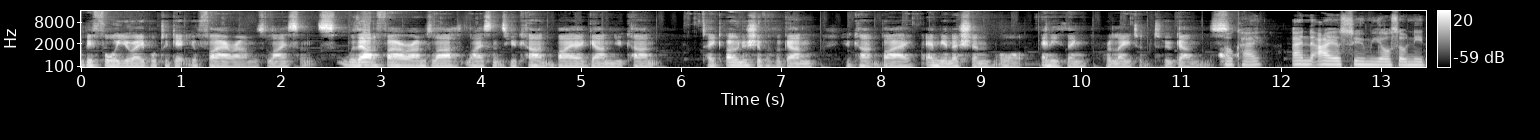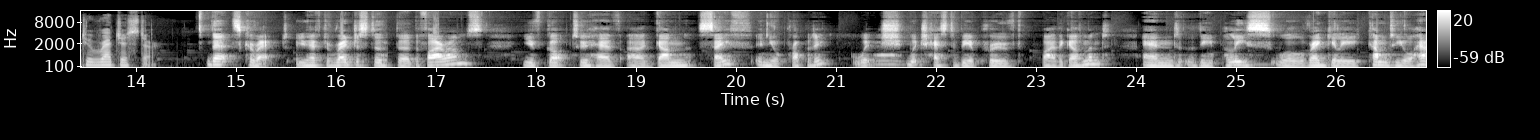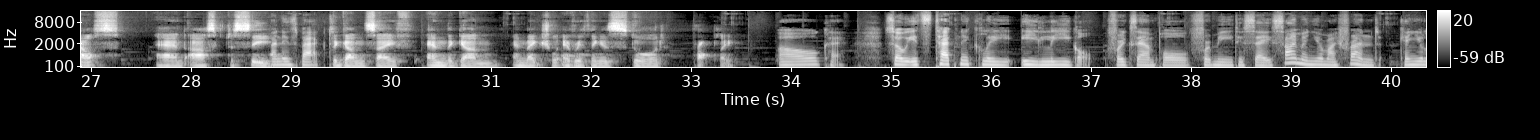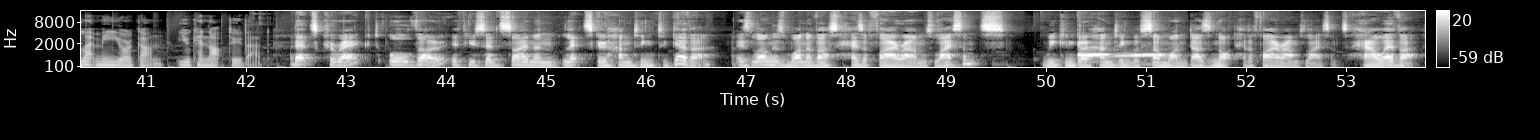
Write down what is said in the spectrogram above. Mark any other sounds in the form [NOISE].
before you're able to get your firearms license. Without a firearms la- license, you can't buy a gun, you can't take ownership of a gun, you can't buy ammunition or anything related to guns. Okay. And I assume you also need to register. That's correct. You have to register the, the firearms. You've got to have a gun safe in your property, which which has to be approved by the government. And the police will regularly come to your house and ask to see and inspect the gun safe and the gun and make sure everything is stored properly. Okay. So it's technically illegal. For example, for me to say, Simon, you're my friend. Can you let me your gun? You cannot do that. That's correct. Although, if you said, Simon, let's go hunting together, as long as one of us has a firearms license, we can go hunting with someone does not have a firearms license. However,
